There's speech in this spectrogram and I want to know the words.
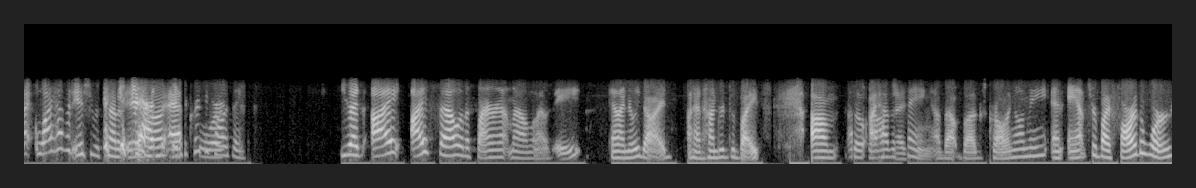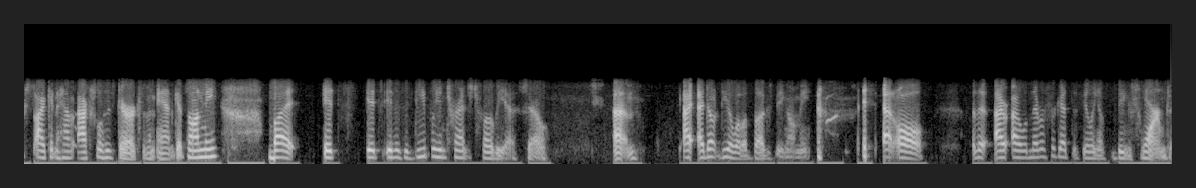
I well, I have an issue with kind of Yeah, interrupts. It's a creepy thing. You guys, I I fell in a fire ant mound when I was eight, and I nearly died. I had hundreds of bites. Um, so I have a thing about bugs crawling on me, and ants are by far the worst. I can have actual hysterics if an ant gets on me, but it's it's it is a deeply entrenched phobia. So, um, I I don't deal well with bugs being on me at all. The- I I will never forget the feeling of being swarmed.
